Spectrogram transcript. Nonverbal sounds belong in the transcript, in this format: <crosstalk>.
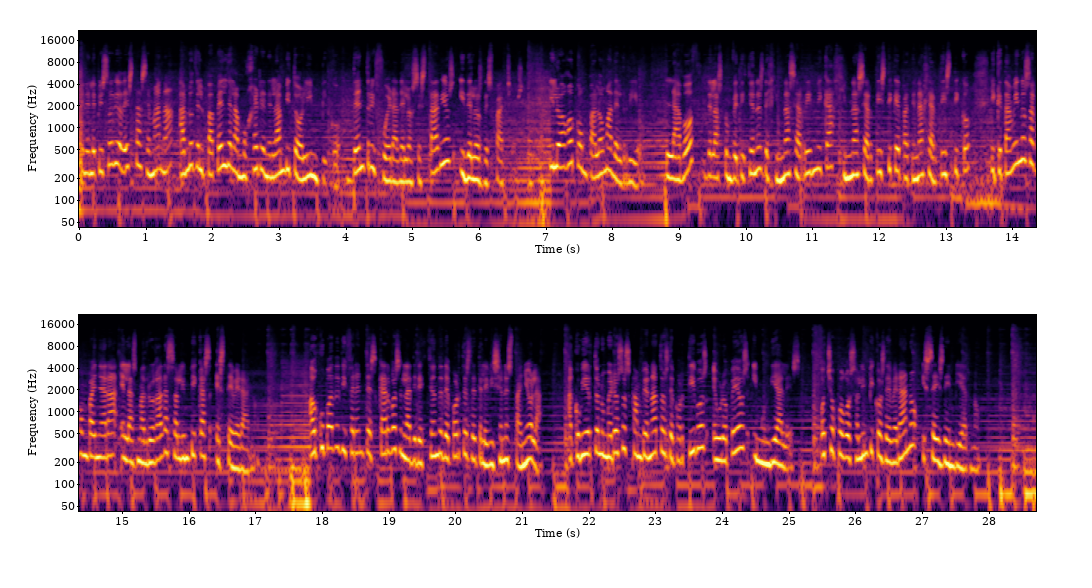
En el episodio de esta semana hablo del papel de la mujer en el ámbito olímpico, dentro y fuera de los estadios y de los despachos. Y lo hago con Paloma del Río, la voz de las competiciones de gimnasia rítmica, gimnasia artística y patinaje artístico, y que también nos acompañará en las madrugadas olímpicas este verano. Ha ocupado diferentes cargos en la Dirección de Deportes de Televisión Española. Ha cubierto numerosos campeonatos deportivos europeos y mundiales, ocho Juegos Olímpicos de verano y seis de invierno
